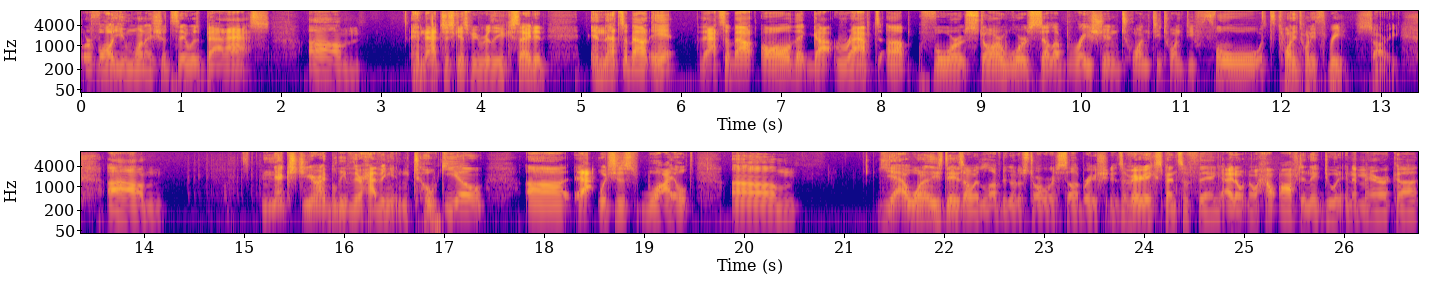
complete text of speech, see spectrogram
or Volume One, I should say, was badass, um, and that just gets me really excited. And that's about it. That's about all that got wrapped up for Star Wars Celebration 2024. 2023, sorry. Um, next year, I believe they're having it in Tokyo, uh, which is wild. Um, yeah, one of these days I would love to go to Star Wars Celebration. It's a very expensive thing. I don't know how often they do it in America.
